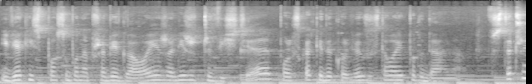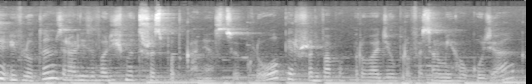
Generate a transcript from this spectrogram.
i w jaki sposób ona przebiegała, jeżeli rzeczywiście Polska kiedykolwiek została jej poddana. W styczniu i w lutym zrealizowaliśmy trzy spotkania z cyklu. Pierwsze dwa poprowadził profesor Michał Kuziak.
